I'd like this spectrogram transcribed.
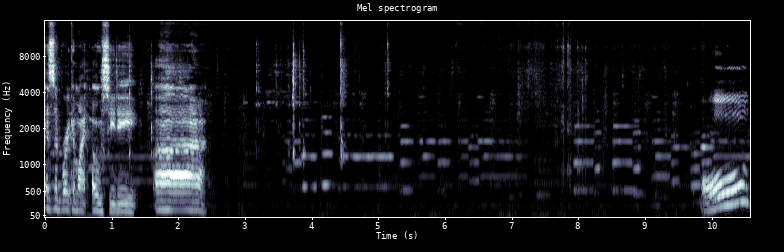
it's a break of my OCD. Uh Oh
